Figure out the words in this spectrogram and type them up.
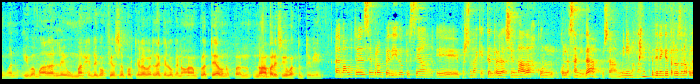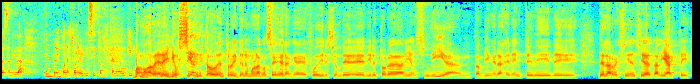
bueno, y vamos a darle un margen de confianza porque la verdad que lo que nos han planteado nos, nos ha parecido bastante bien. Además, ustedes siempre han pedido que sean eh, personas que estén relacionadas con, con, la sanidad, o sea, mínimamente tienen que estar relacionadas con la sanidad. ¿Cumplen con estos requisitos este nuevo equipo? Vamos a ver, ellos sí han estado dentro y tenemos la consejera que fue dirección de directora de área en su día, también era gerente de, de de la residencia de Taliarte.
